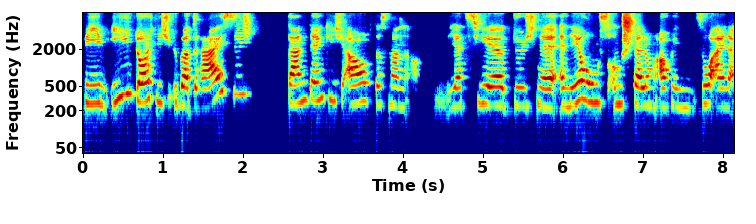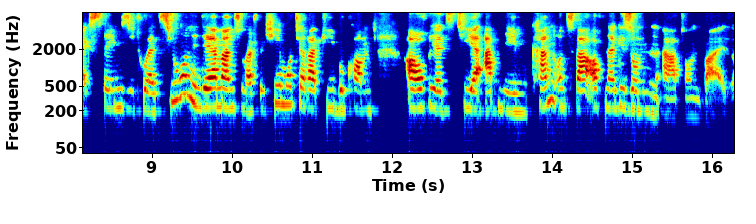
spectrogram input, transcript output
BMI deutlich über 30, dann denke ich auch, dass man jetzt hier durch eine Ernährungsumstellung auch in so einer extremen Situation, in der man zum Beispiel Chemotherapie bekommt, auch jetzt hier abnehmen kann und zwar auf einer gesunden Art und Weise.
